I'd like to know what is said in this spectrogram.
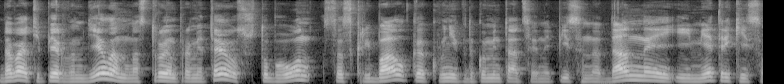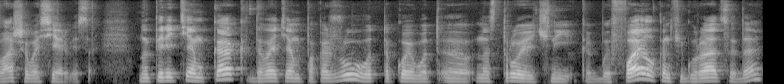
Давайте первым делом настроим Prometheus, чтобы он соскребал, как у них в документации написано, данные и метрики с вашего сервиса. Но перед тем как, давайте я вам покажу вот такой вот э, настроечный как бы файл конфигурации, да,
